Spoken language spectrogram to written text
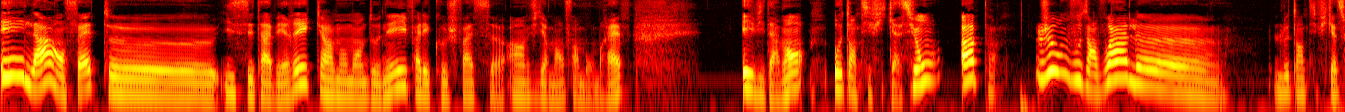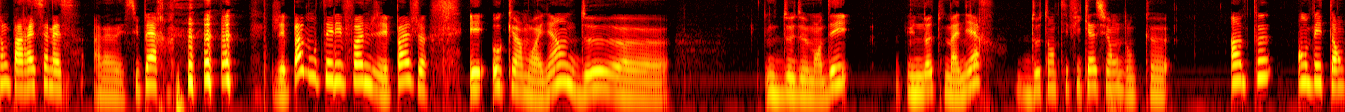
Et là, en fait, euh, il s'est avéré qu'à un moment donné, il fallait que je fasse un virement. Enfin bon, bref. Évidemment, authentification. Hop, je vous envoie l'authentification par SMS. Ah bah ouais, super. j'ai pas mon téléphone, j'ai pas je... et aucun moyen de euh, de demander une autre manière d'authentification. Donc, euh, un peu embêtant.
